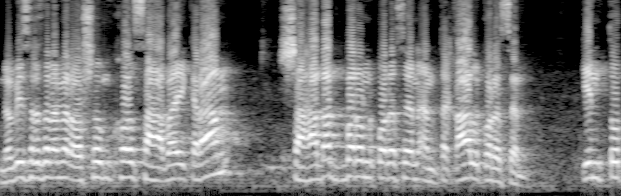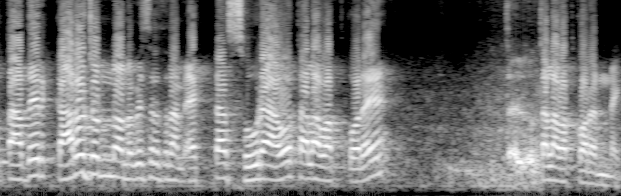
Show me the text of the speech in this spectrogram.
নবী সালামের অসংখ্য সাহাবাই কারাম শাহাদাত বরণ করেছেন, এন্তেকাল করেছেন। কিন্তু তাদের কারও জন্য নবী সালাম একটা সুরাও তালাবাত করে তালাবাত করেন নাই।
